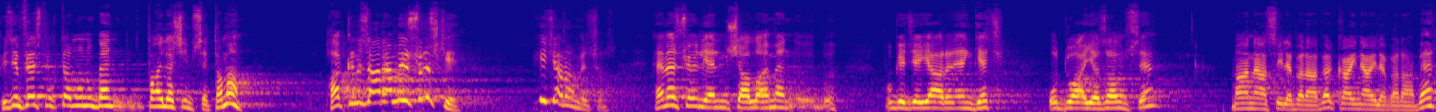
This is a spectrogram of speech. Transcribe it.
Bizim Facebook'ta onu ben paylaşayım size. Tamam. Hakkınızı aramıyorsunuz ki. Hiç aramıyorsunuz. Hemen söyleyelim inşallah hemen e, bu, gece yarın en geç o dua yazalım size. Manasıyla beraber, kaynağıyla beraber.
